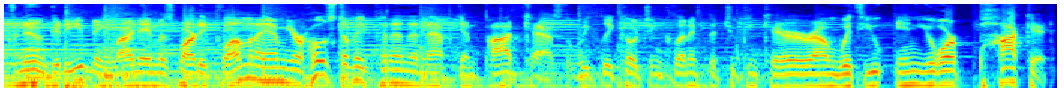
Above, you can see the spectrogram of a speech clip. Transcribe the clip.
afternoon, good evening. My name is Marty Plum, and I am your host of a Pen and a Napkin podcast, the weekly coaching clinic that you can carry around with you in your pocket.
